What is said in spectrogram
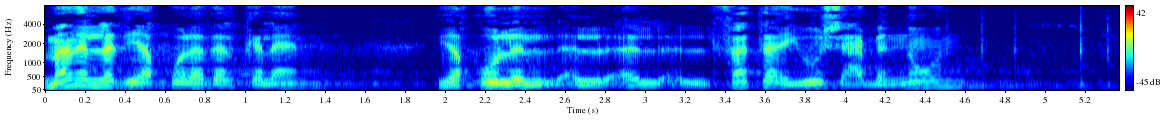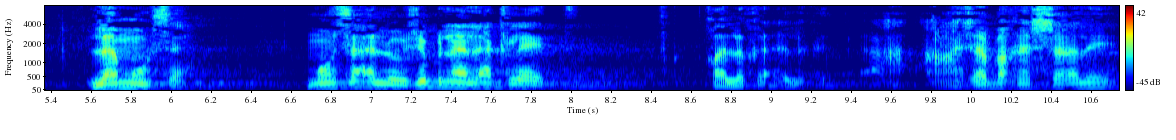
من الذي يقول هذا الكلام؟ يقول الفتى يوشع بن نون لموسى موسى. قال له جب لنا الأكلات. قال له عجبك الشغلة؟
